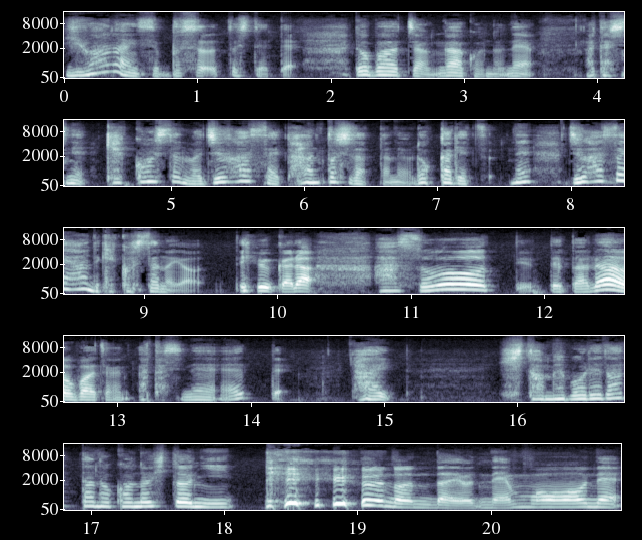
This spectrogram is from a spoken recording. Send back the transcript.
言わないんですよブスッとしてて。でおばあちゃんが今度ね私ね結婚したのは18歳と半年だったのよ。6ヶ月。ね。18歳半で結婚したのよって言うから「あそう」って言ってたらおばあちゃん「私ね」って「はい。一目惚れだったのこの人に」っていうのだよね。もうね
